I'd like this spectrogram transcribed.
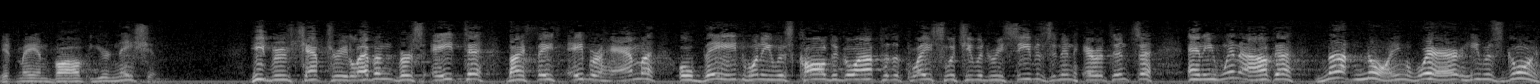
It may involve your nation. Hebrews chapter 11 verse 8, by faith Abraham obeyed when he was called to go out to the place which he would receive as an inheritance, and he went out uh, not knowing where he was going.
